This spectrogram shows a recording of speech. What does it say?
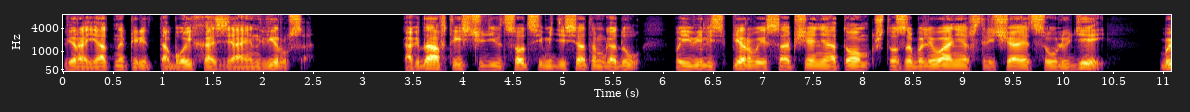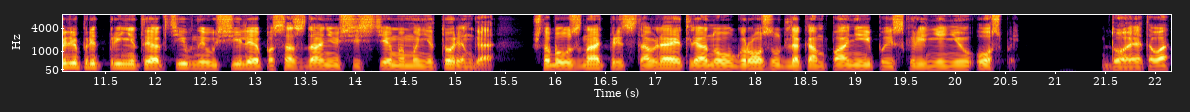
вероятно, перед тобой хозяин вируса. Когда в 1970 году появились первые сообщения о том, что заболевание встречается у людей, были предприняты активные усилия по созданию системы мониторинга, чтобы узнать, представляет ли оно угрозу для кампании по искоренению оспы. До этого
